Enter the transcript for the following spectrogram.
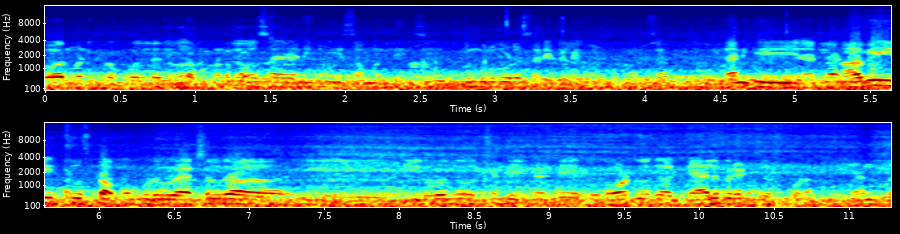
గవర్నమెంట్ ప్రపోజల్ అనేది తప్పకుండా వ్యవసాయానికి సంబంధించి భూములు కూడా సరిగా లేవు సార్. దానికి ఎట్లా అవి చూస్తాం. ఇప్పుడు యాక్చువల్గా ఈ ఈ రోజు వచ్చింది ఏంటంటే టోటల్గా క్యాలిబ్రేట్ చేసుకోవడం ఎంత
